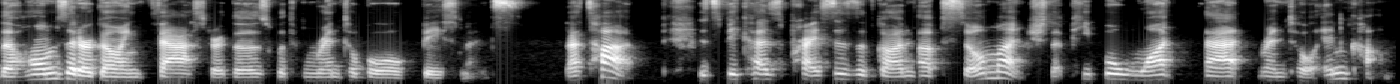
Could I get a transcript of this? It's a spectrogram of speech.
The homes that are going fast are those with rentable basements. That's hot. It's because prices have gone up so much that people want that rental income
